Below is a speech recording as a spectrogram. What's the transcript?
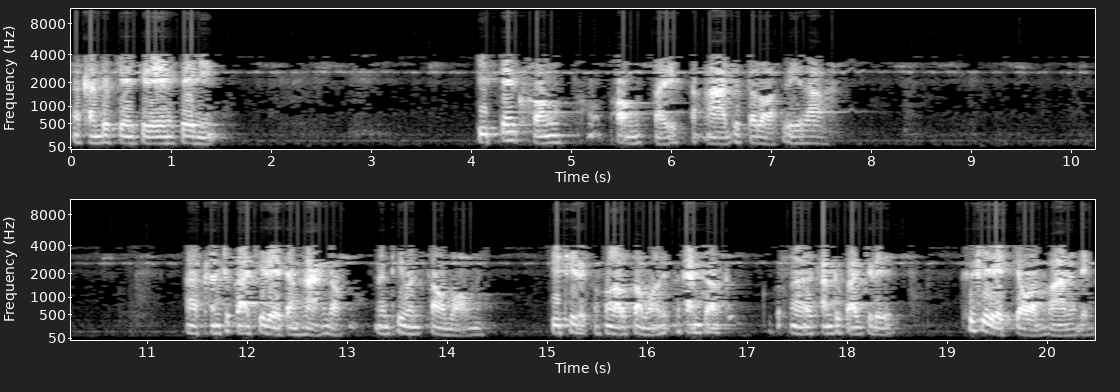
อาคันตุเกสิเรเตหิจิตเป็นของผ่องใสสะอาดอยู่ตลอดเวลา คันทุกากิเลสต่างหากดอก นั่นที่มันเศร้าหมองที่ที่ของเราเศร้าหมองอาการก็อาคันทุกากิเลสคือกิเลสจรมานั่นเอง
